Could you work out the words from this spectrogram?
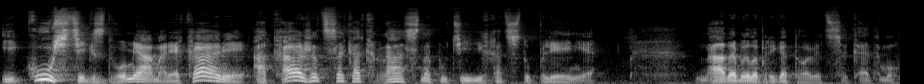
и кустик с двумя моряками окажется как раз на пути их отступления. Надо было приготовиться к этому.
